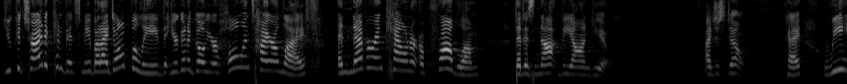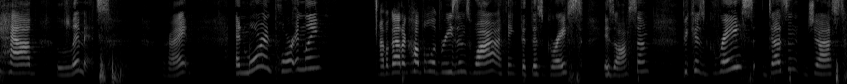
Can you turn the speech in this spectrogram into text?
You could try to convince me, but I don't believe that you're going to go your whole entire life and never encounter a problem that is not beyond you. I just don't. Okay? We have limits, right? And more importantly, I've got a couple of reasons why I think that this grace is awesome. Because grace doesn't just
